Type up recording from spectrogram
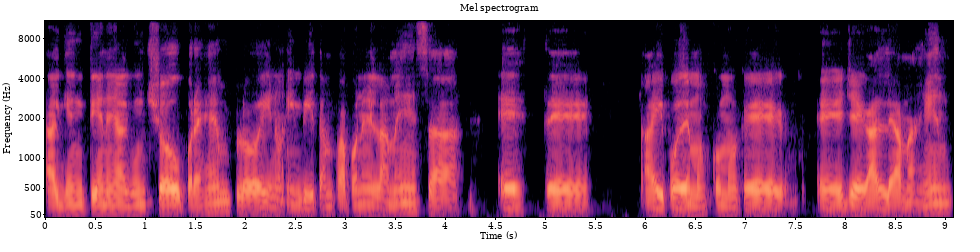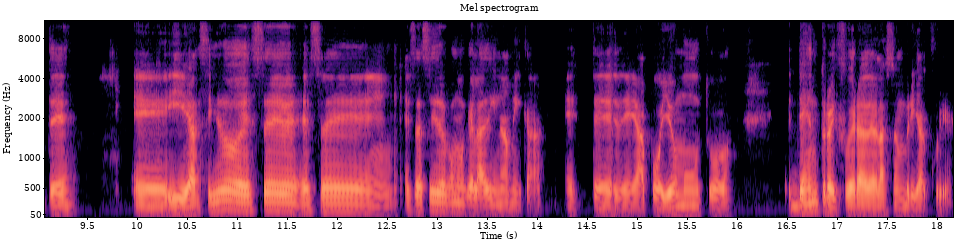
alguien tiene algún show, por ejemplo, y nos invitan para poner la mesa, este, ahí podemos como que eh, llegarle a más gente. Eh, y ha sido ese, ese, esa ha sido como que la dinámica este, de apoyo mutuo dentro y fuera de la sombría queer.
